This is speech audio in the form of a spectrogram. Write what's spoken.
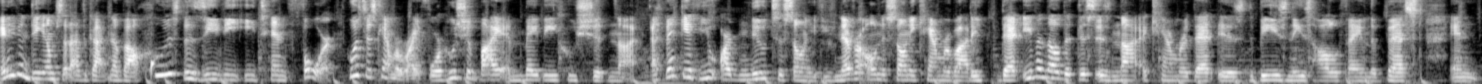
and even DMs that I've gotten about who is the ZV-E10 for? Who is this camera right for? Who should buy it and maybe who should not? I think if you are new to Sony, if you've never owned a Sony camera body, that even though that this is not a camera that is the bee's knees Hall of Fame, the best, and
